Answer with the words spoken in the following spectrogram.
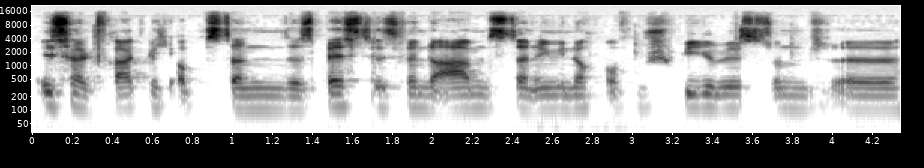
Ist halt fraglich, ob es dann das Beste ist, wenn du abends dann irgendwie noch auf dem Spiel bist und, äh,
